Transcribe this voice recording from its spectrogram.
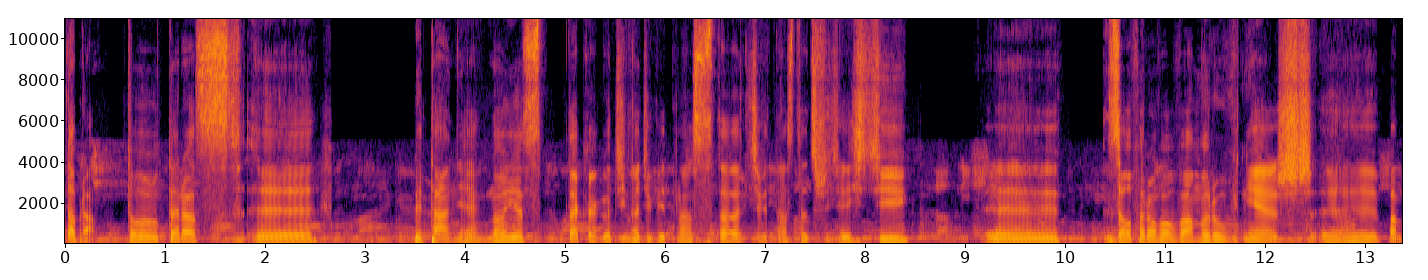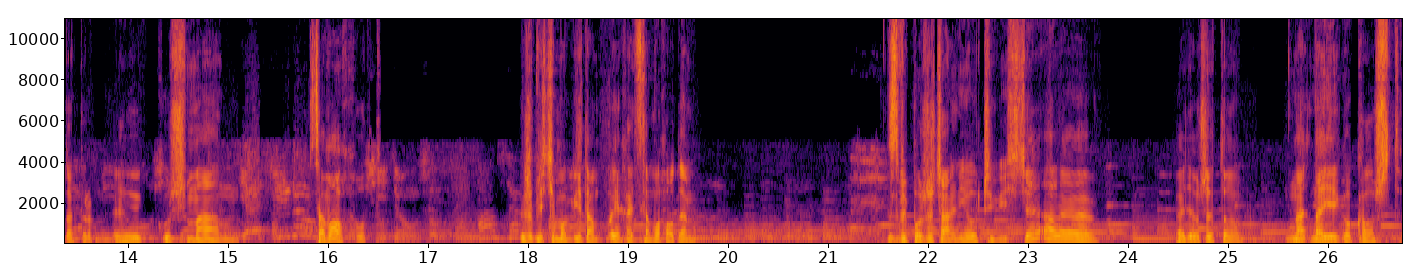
Dobra, to teraz y, pytanie. No jest taka godzina 19, 19.30. Y, zaoferował wam również y, pan doktor y, Kuszman samochód, żebyście mogli tam pojechać samochodem. Z wypożyczalni oczywiście, ale powiedział, że to na, na jego koszt.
